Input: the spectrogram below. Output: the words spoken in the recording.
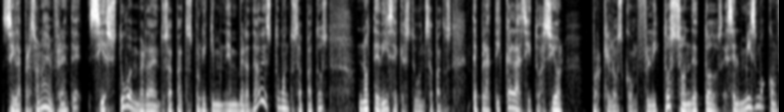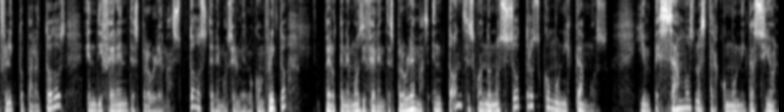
si la persona de enfrente, si estuvo en verdad en tus zapatos, porque quien en verdad estuvo en tus zapatos, no te dice que estuvo en tus zapatos, te platica la situación, porque los conflictos son de todos, es el mismo conflicto para todos en diferentes problemas. Todos tenemos el mismo conflicto, pero tenemos diferentes problemas. Entonces, cuando nosotros comunicamos y empezamos nuestra comunicación,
